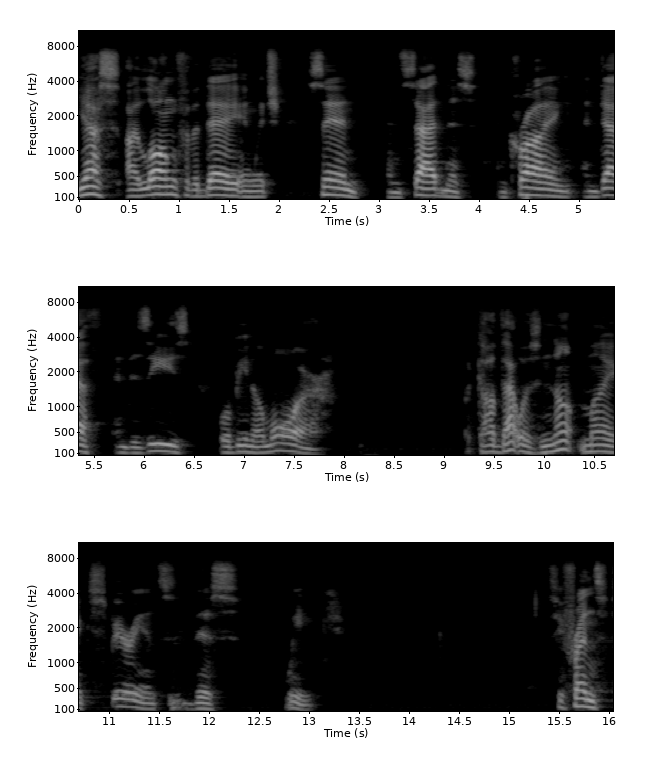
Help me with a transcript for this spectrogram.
Yes, I long for the day in which sin and sadness and crying and death and disease will be no more. But God, that was not my experience this week. See, friends,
